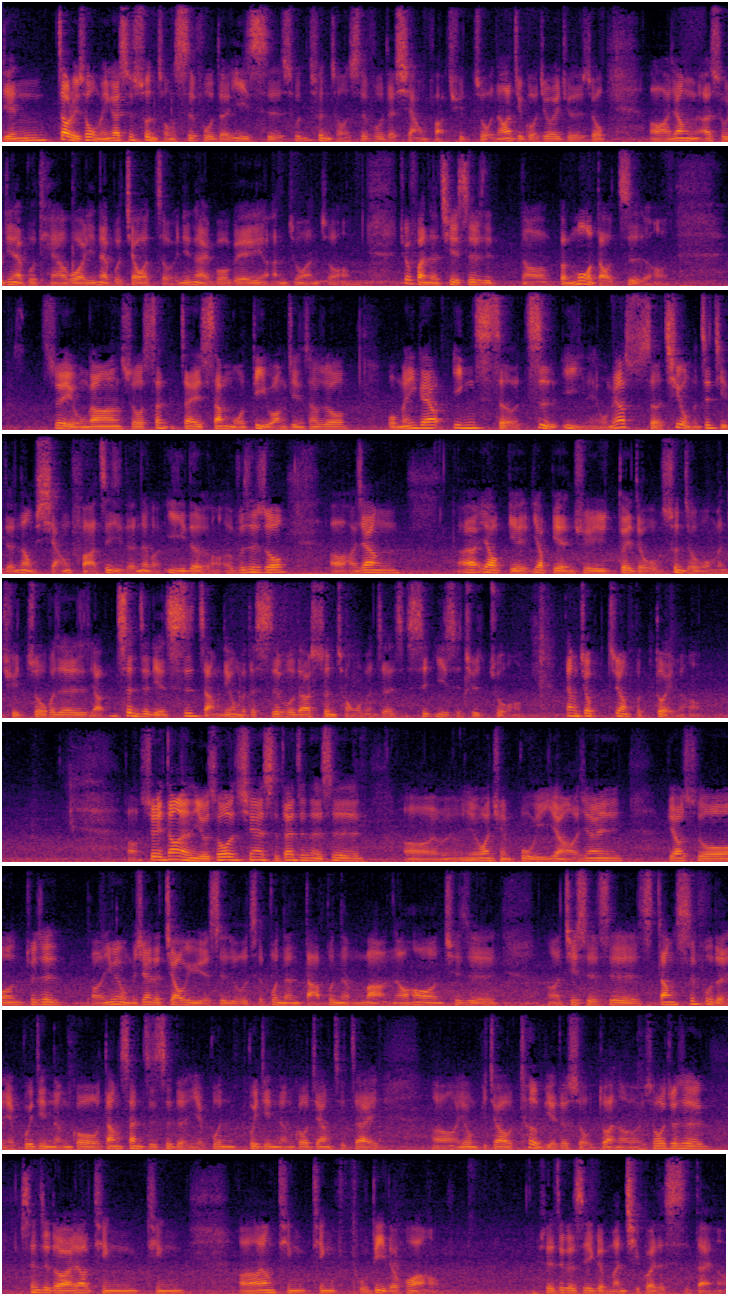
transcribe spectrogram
连照理说，我们应该是顺从师傅的意思，顺顺从师傅的想法去做，然后结果就会觉得说，哦，好像阿叔你还不听我，你还不叫我走，你还不被安装安装，就反正其实是哦本末倒置哈。所以我们刚刚说三在《三摩地王经》上说，我们应该要因舍自意，我们要舍弃我们自己的那种想法，自己的那种意乐哦，而不是说哦好像。啊，要别要别人去对着我顺着我们去做，或者要甚至连师长连我们的师傅都要顺从我们这是意思去做，这样就这样不对了哈。好，所以当然有时候现在时代真的是呃完全不一样啊。现在不要说就是呃，因为我们现在的教育也是如此，不能打，不能骂，然后其实呃，即使是当师傅的人也不一定能够当善知识的人也不不一定能够这样子在。呃，用比较特别的手段哦，有时候就是甚至都还要听听，好像听听徒弟的话哈，所以这个是一个蛮奇怪的时代哈。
